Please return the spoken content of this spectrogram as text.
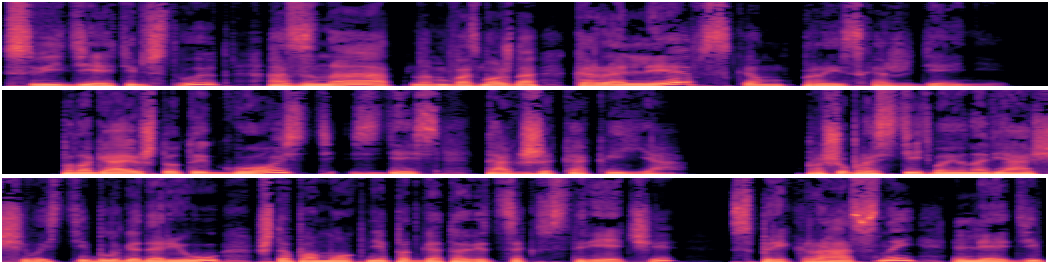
свидетельствуют о знатном, возможно, королевском происхождении. Полагаю, что ты гость здесь так же, как и я. Прошу простить мою навязчивость и благодарю, что помог мне подготовиться к встрече с прекрасной леди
